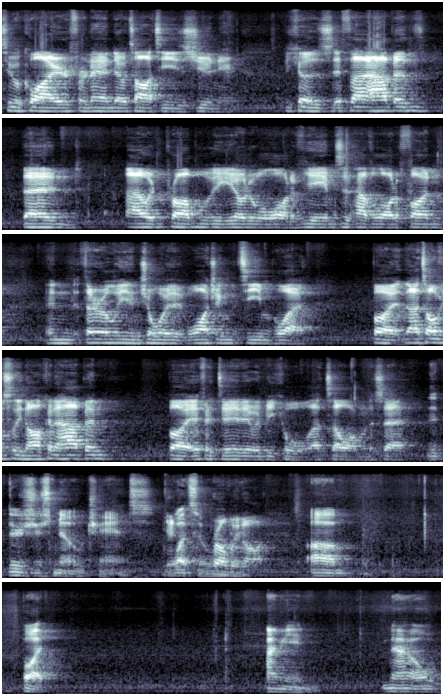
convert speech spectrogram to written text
to acquire Fernando Tatis Jr. Because if that happened, then I would probably go to a lot of games and have a lot of fun and thoroughly enjoy watching the team play. But that's obviously not going to happen. But if it did, it would be cool. That's all I'm going to say. There's just no chance Yeah, whatsoever. Probably not. Um, but I mean, now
